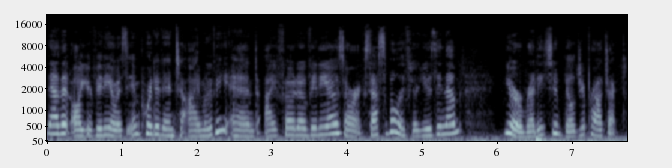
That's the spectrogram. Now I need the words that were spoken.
Now that all your video is imported into iMovie and iPhoto videos are accessible if you're using them, you're ready to build your project.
